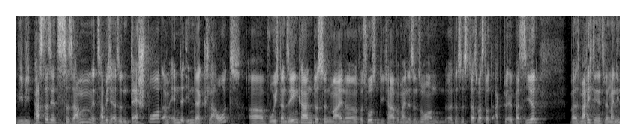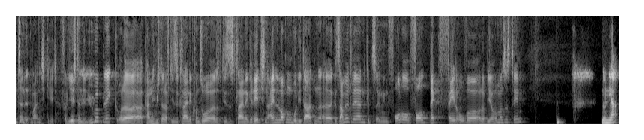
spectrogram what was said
wie, wie, passt das jetzt zusammen? Jetzt habe ich also ein Dashboard am Ende in der Cloud, äh, wo ich dann sehen kann, das sind meine Ressourcen, die ich habe, meine Sensoren, äh, das ist das, was dort aktuell passiert was mache ich denn jetzt, wenn mein Internet mal nicht geht? Verliere ich dann den Überblick oder kann ich mich dann auf diese kleine Konsole, also auf dieses kleine Gerätchen einloggen, wo die Daten äh, gesammelt werden? Gibt es irgendwie ein Follow, Fallback, Failover oder wie auch immer System? Nun ja,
